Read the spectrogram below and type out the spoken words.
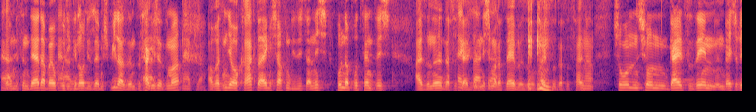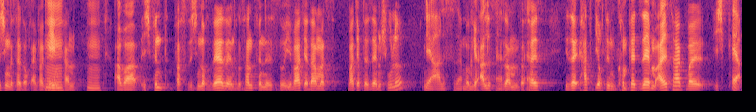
Warum ist denn der dabei, obwohl Ja, die genau richtig. dieselben Spieler sind, sage Ja. ich jetzt mal. Ja. Aber es sind ja auch Charaktereigenschaften, die sich dann nicht hundertprozentig, also ne, das ist ja Exakt, nicht ja. immer dasselbe. So, weißt du, das ist halt Ja. schon, schon geil zu sehen, in welche Richtung das halt auch einfach Mhm. gehen kann. Aber ich finde, was ich noch sehr, sehr interessant finde, ist so, ihr wart ja damals, wart ihr auf derselben Schule? Ja, alles zusammen. Okay, alles Ja. zusammen. Das heißt, ihr seid, hattet ihr auch den komplett selben Alltag? Weil ich, Ja.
